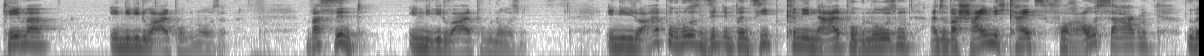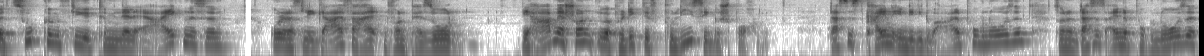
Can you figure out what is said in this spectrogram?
Thema Individualprognose. Was sind Individualprognosen? Individualprognosen sind im Prinzip Kriminalprognosen, also Wahrscheinlichkeitsvoraussagen über zukünftige kriminelle Ereignisse oder das Legalverhalten von Personen. Wir haben ja schon über Predictive Policing gesprochen. Das ist keine Individualprognose, sondern das ist eine Prognose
